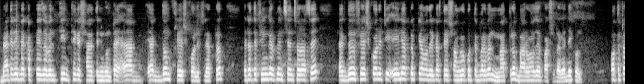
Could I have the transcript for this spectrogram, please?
ব্যাটারি ব্যাকআপ পেয়ে যাবেন তিন থেকে সাড়ে তিন ঘণ্টা। এক- একদম ফ্রেশ কোয়ালিটি ল্যাপটপ এটাতে ফিঙ্গারপ্রিন্ট সেন্সর আছে। একদমই ফ্রেশ কোয়ালিটি এই ল্যাপটপটি আমাদের কাছ থেকে সংগ্রহ করতে পারবেন মাত্র বারো হাজার পাঁচশো টাকায়। দেখুন, কতটা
